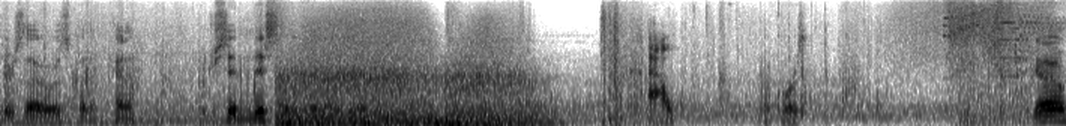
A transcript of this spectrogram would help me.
there's those, but I'm kind of interested in this thing over here. Ow. Of course. There we go.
